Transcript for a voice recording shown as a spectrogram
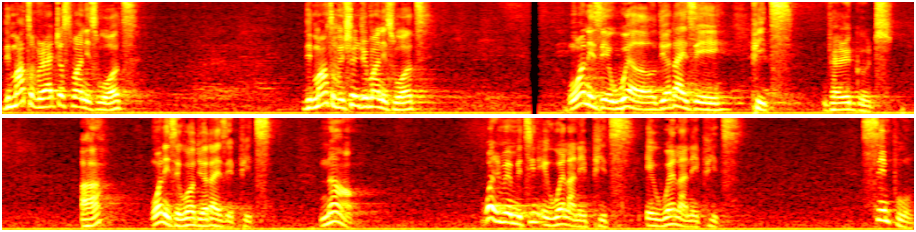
The mouth of a righteous man is what? The mouth of a strange woman is what? One is a well, the other is a pit. Very good. Uh, one is a well, the other is a pit. Now, what do you mean between a well and a pit? A well and a pit. Simple.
